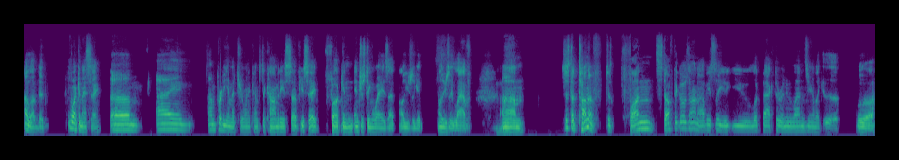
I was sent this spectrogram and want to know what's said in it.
I loved it. What can I say? Um, I I'm pretty immature when it comes to comedies. So if you say "fuck" in interesting ways, I, I'll usually get I'll usually laugh. Mhm. Um, just a ton of just fun stuff that goes on. Obviously, you, you look back through a new lens and you're like, ugh, ugh.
